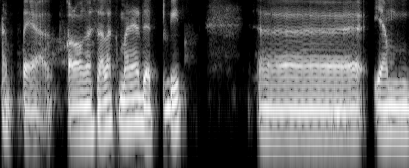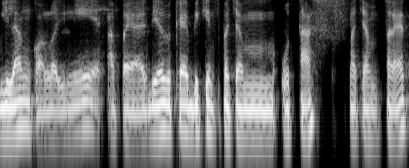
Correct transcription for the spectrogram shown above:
apa ya kalau nggak salah kemarin ada tweet uh, yang bilang kalau ini apa ya dia kayak bikin semacam utas, semacam thread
